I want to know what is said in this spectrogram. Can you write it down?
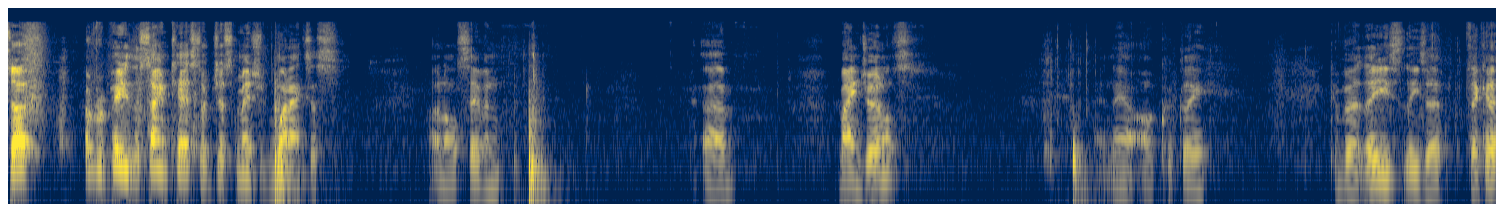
So I've repeated the same test. I've just measured one axis on all seven um, main journals. And now I'll quickly convert these. These are thicker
